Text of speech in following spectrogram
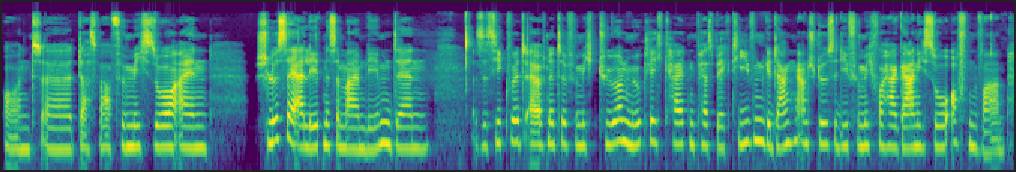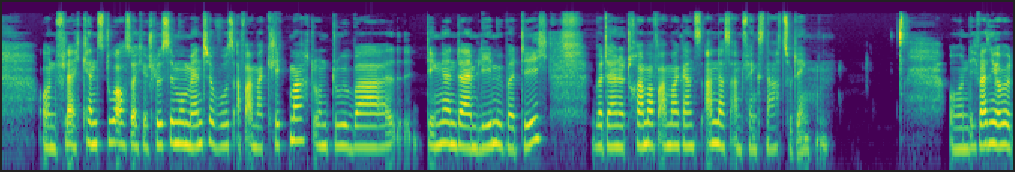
Und äh, das war für mich so ein Schlüsselerlebnis in meinem Leben, denn The Secret eröffnete für mich Türen, Möglichkeiten, Perspektiven, Gedankenanstöße, die für mich vorher gar nicht so offen waren. Und vielleicht kennst du auch solche Schlüsselmomente, wo es auf einmal Klick macht und du über Dinge in deinem Leben, über dich, über deine Träume auf einmal ganz anders anfängst nachzudenken. Und ich weiß nicht, ob,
